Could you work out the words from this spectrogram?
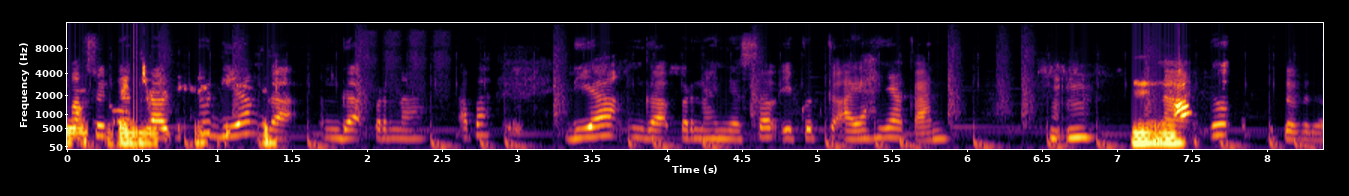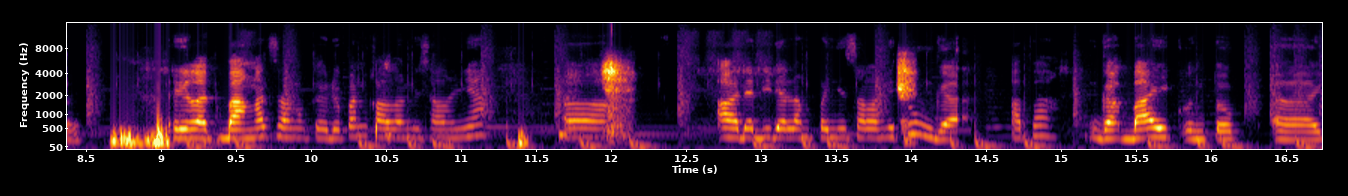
maksudnya Bukan Dalmi itu dia nggak nggak pernah apa? Dia nggak pernah nyesel ikut ke ayahnya kan? Mm-mm, Hmm. Nah, itu betul betul. relate banget sama kehidupan kalau misalnya eh, ada di dalam penyesalan itu nggak apa nggak baik untuk eh,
